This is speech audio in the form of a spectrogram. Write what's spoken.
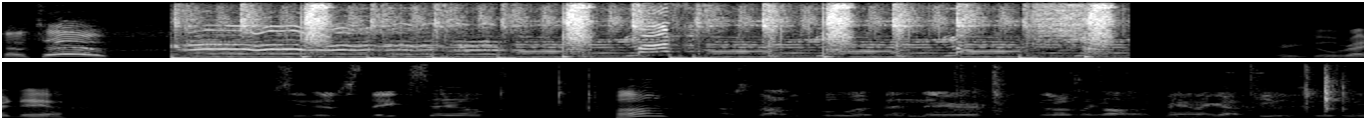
Go two. There you go, right there. You seen that estate sale? Huh? I was about to pull up in there, and then I was like, oh man, I got Felix with me.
